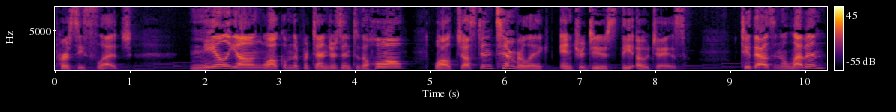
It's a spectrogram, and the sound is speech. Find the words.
Percy Sledge. Neil Young welcomed the Pretenders into the hall, while Justin Timberlake introduced the O'Jays. 2011,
